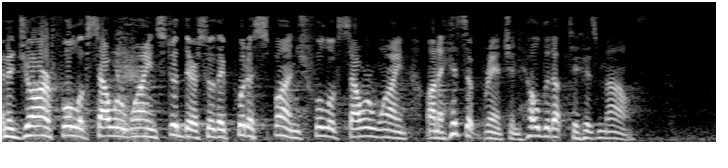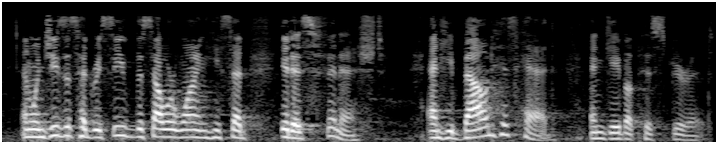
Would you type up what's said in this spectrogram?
And a jar full of sour wine stood there, so they put a sponge full of sour wine on a hyssop branch and held it up to his mouth. And when Jesus had received the sour wine, he said, It is finished. And he bowed his head and gave up his spirit.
